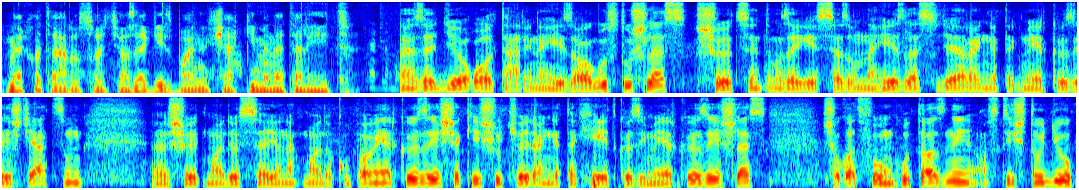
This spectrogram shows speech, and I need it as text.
meghatározhatja az egész bajnokság kimenetelét. Ez egy oltári nehéz augusztus lesz, sőt szerintem az egész szezon nehéz lesz, ugye rengeteg mérkőzést játszunk, sőt majd összejönnek majd a kupa mérkőzések is, úgyhogy rengeteg hétközi mérkőzés lesz. Sokat fogunk utazni, azt is tudjuk,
